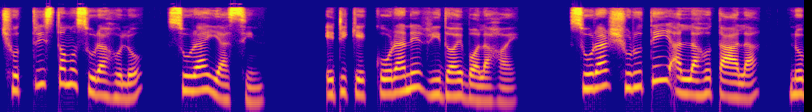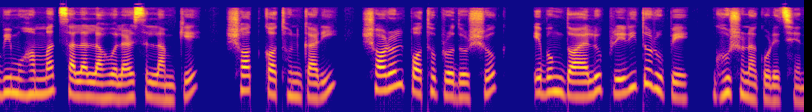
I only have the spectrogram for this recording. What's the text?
ছত্রিশতম সূরা হল সুরা ইয়াসিন। এটিকে কোরআনের হৃদয় বলা হয়। সুরার শুরুতেই আল্লাহ তাআলা নবী মুহাম্মদ সাল্লাল্লাহু আলাইহি সাল্লামকে সৎকথনকারী, সরল পথপ্রদর্শক এবং দয়ালু প্রেরিত রূপে ঘোষণা করেছেন।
